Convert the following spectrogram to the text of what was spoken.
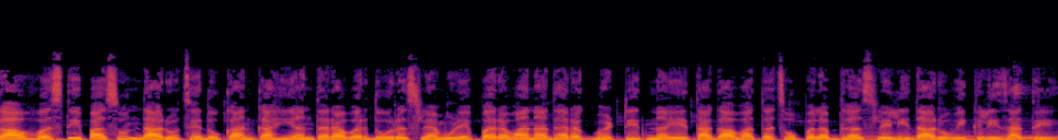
गाव वस्तीपासून दारूचे दुकान काही अंतरावर दूर असल्यामुळे परवानाधारक भट्टीत न येता गावातच उपलब्ध असलेली दारू विकली जाते.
